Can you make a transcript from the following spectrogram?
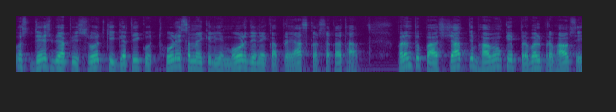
उस देशव्यापी स्रोत की गति को थोड़े समय के लिए मोड़ देने का प्रयास कर सका था, परंतु पाश्चात्य भावों के प्रबल प्रभाव से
